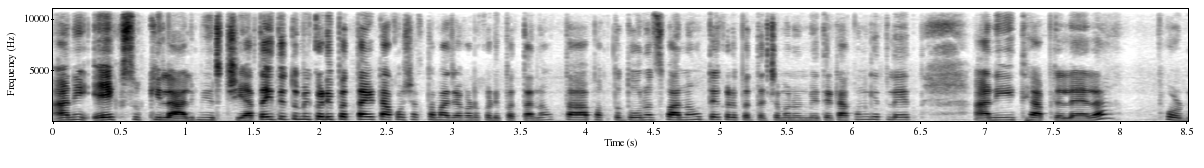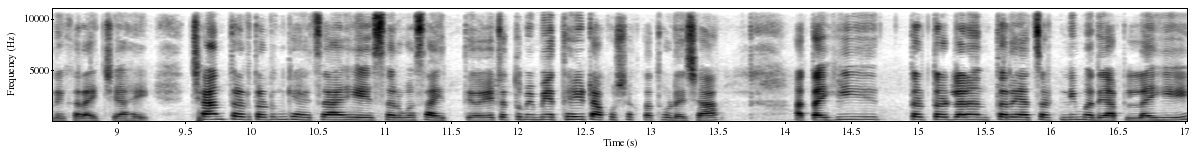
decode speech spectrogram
आणि एक सुकी लाल मिरची. आता इथे तुम्ही कढीपत्ताही टाकू शकता. माझ्याकडे कडीपत्ता नव्हता. फक्त दोनच पानं होते कढीपत्त्याचे म्हणून मी ते टाकून घेतलेत. आणि इथे आपल्याला याला फोडणी करायची आहे. छान तडतडून घ्यायचं आहे हे सर्व साहित्य. याच्यात तुम्ही मेथ्याही टाकू शकता थोड्याशा. आता ही तडतडल्यानंतर या चटणीमध्ये आपल्याला ही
